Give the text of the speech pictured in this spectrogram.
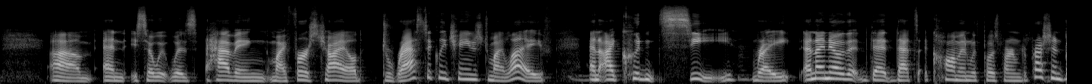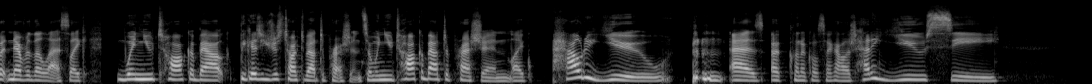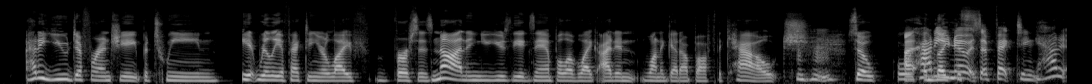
Um, and so it was having my first child drastically changed my life and I couldn't see, right? And I know that, that that's common with postpartum depression, but nevertheless, like when you talk about, because you just talked about depression. So when you talk about depression, like how do you, as a clinical psychologist, how do you see, how do you differentiate between it really affecting your life versus not? And you use the example of like, I didn't want to get up off the couch. So, Or I- how do like you know to it's affecting how do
